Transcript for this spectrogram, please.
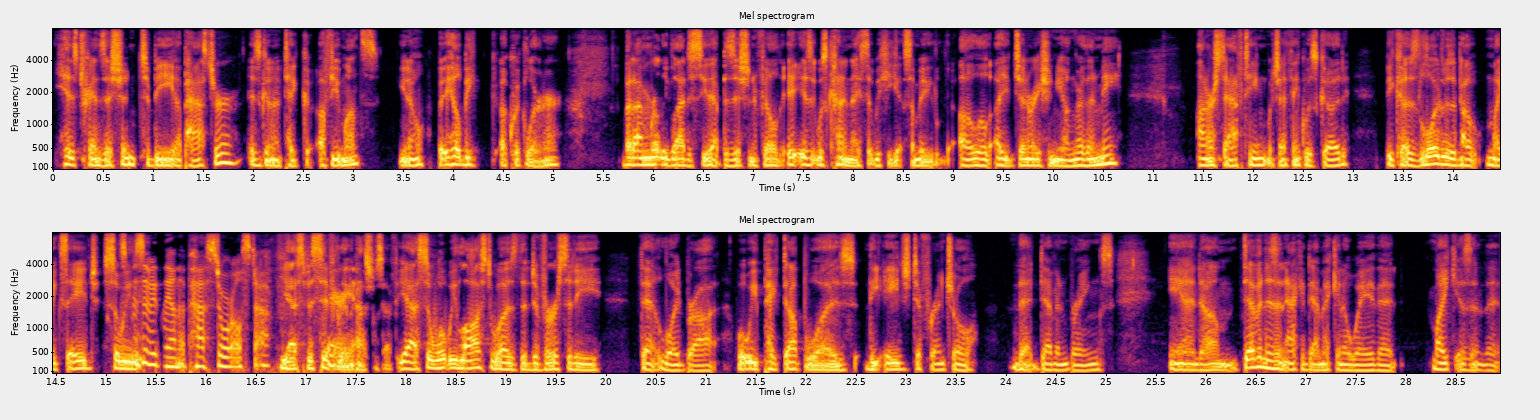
his transition to be a pastor is going to take a few months, you know, but he'll be a quick learner. But I'm really glad to see that position filled. It, it was kind of nice that we could get somebody a, little, a generation younger than me on our staff team, which I think was good because Lloyd was about Mike's age. So we specifically on the pastoral stuff. Yeah, specifically on pastoral stuff. Yeah. So what we lost was the diversity that Lloyd brought. What we picked up was the age differential that Devin brings. And um, Devin is an academic in a way that Mike isn't. That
